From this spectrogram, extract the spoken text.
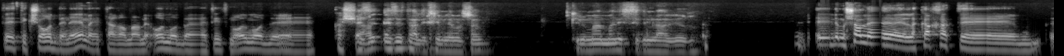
תקשורת ביניהם הייתה רמה מאוד מאוד בעייתית, מאוד מאוד uh, קשה. איזה, איזה תהליכים למשל? כאילו, מה, מה ניסיתם להעביר? למשל, לקחת uh,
